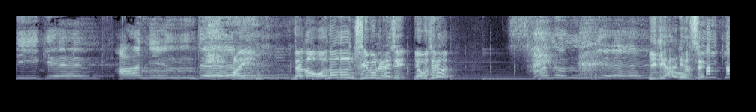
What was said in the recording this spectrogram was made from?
이게 아닌데 아니 내가 원하던 질문을 해지 여보세요? 사는 게 이게 아니었어요. 이게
